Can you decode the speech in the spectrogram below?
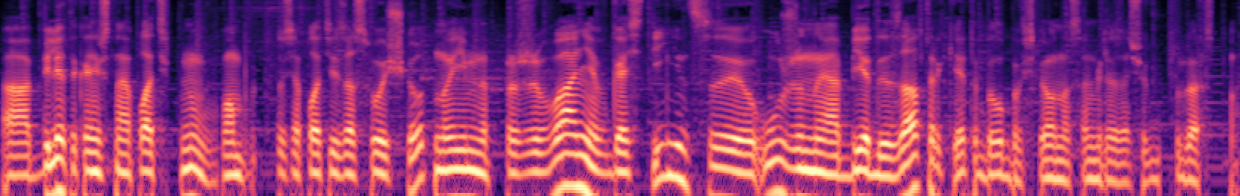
а билеты, конечно, оплатить, ну, вам пришлось оплатить за свой счет, но именно проживание в гостинице, ужины, обеды, завтраки, это было бы все, на самом деле, за счет государства.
